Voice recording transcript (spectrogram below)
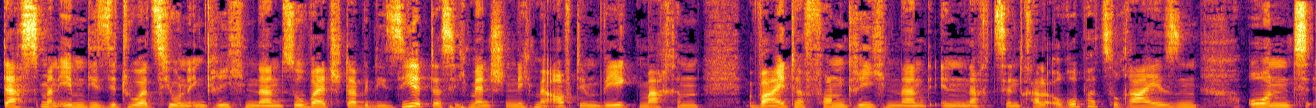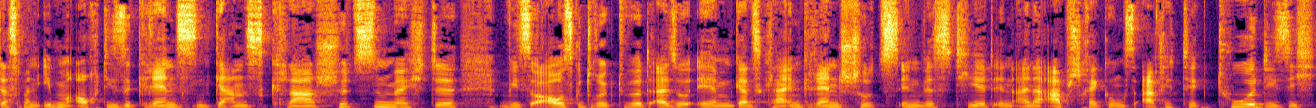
dass man eben die Situation in Griechenland so weit stabilisiert, dass sich Menschen nicht mehr auf den Weg machen, weiter von Griechenland in, nach Zentraleuropa zu reisen und dass man eben auch diese Grenzen ganz klar schützen möchte, wie es so ausgedrückt wird, also ähm, ganz klar in Grenzschutz investiert, in eine Abschreckungsarchitektur, die sich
